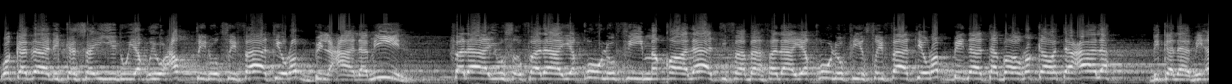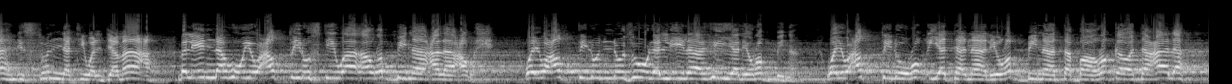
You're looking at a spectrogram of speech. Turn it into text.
وكذلك سيد يعطل صفات رب العالمين. فلا, فلا يقول في مقالات فلا يقول في صفات ربنا تبارك وتعالى بكلام أهل السنة والجماعة بل إنه يعطل استواء ربنا على عرش ويعطل النزول الإلهي لربنا. ويعطل رؤيتنا لربنا تبارك وتعالى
